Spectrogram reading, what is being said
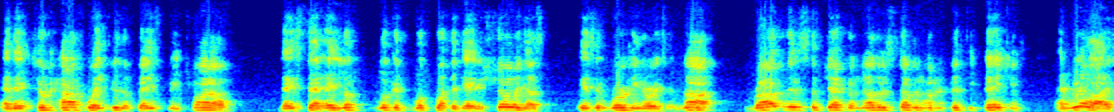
and they took halfway through the phase three trial. They said, "Hey, look, look at look what the data is showing us. Is it working or is it not?" Rather than subject another 750 patients and realize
